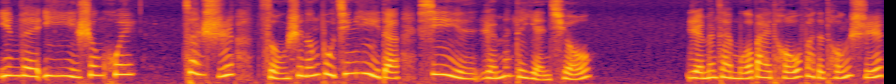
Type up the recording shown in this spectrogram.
因为熠熠生辉，钻石总是能不经意地吸引人们的眼球。人们在膜拜头发的同时，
